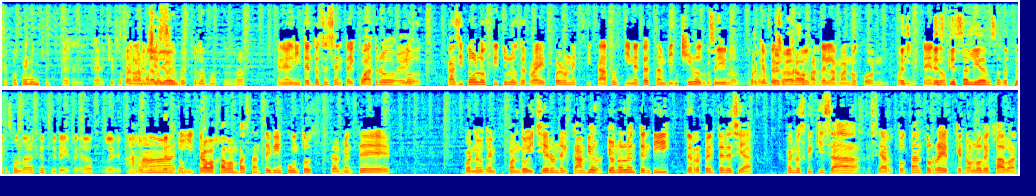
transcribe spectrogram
¿Qué pasó, el, el, el que se Fue fuera la moto. En el Nintendo 64, Sí. lo- casi todos los títulos de Raid fueron exitazos y neta están bien chidos, güey. Sí, no, Porque empezó a trabajar de la mano con, con es, Nintendo. es que esa alianza de personajes y de ideas le vino Ajá, perfecto. y trabajaban bastante bien juntos. Realmente, bueno, em- cuando hicieron el cambio, yo no lo entendí. De repente decía, bueno, es que quizá se hartó tanto Red que no lo dejaban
